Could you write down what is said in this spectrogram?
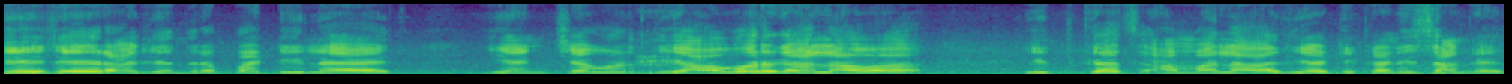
हे जे राजेंद्र पाटील आहेत यांच्यावरती आवर घालावा इतकंच आम्हाला आज या ठिकाणी सांगायचं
